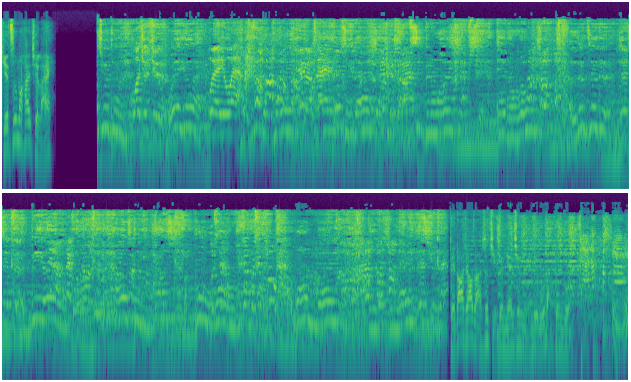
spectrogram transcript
铁子们嗨起来！What you do? Where you at? 给大家展示几个年轻人的舞蹈动作。嗯。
